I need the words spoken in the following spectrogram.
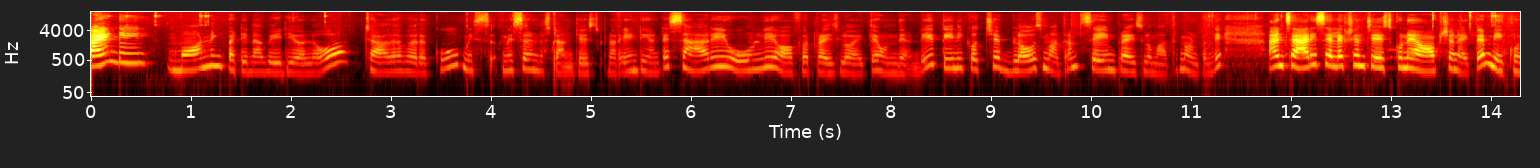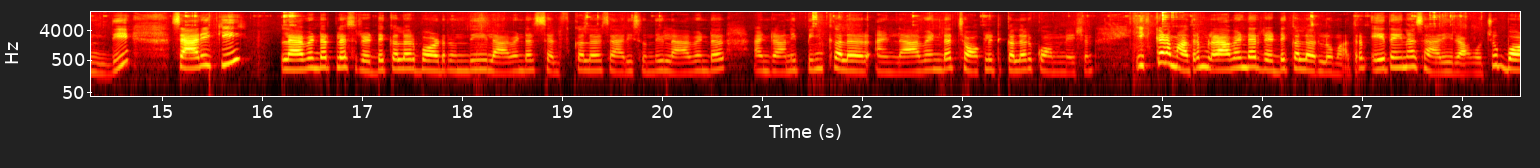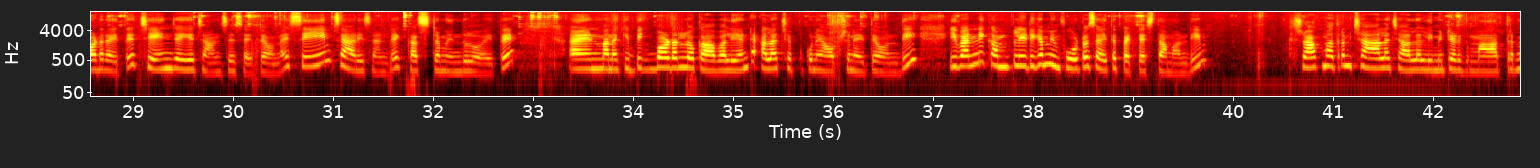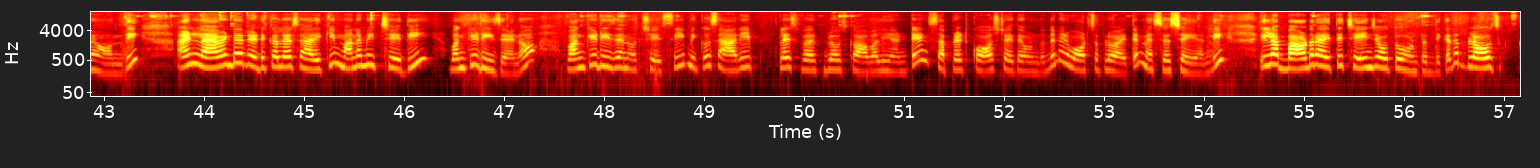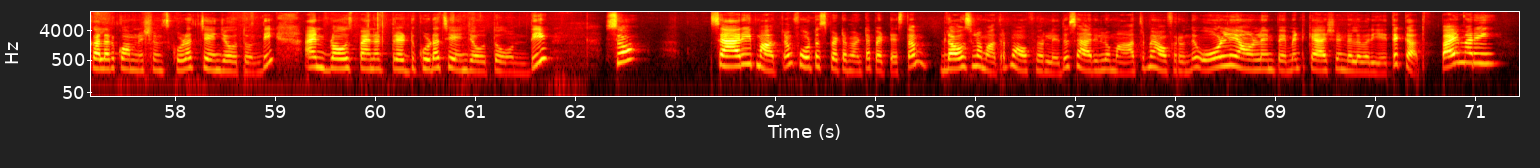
Hi అండి. Morning పెట్టిన వీడియోలో చాలా వరకు మిస్ మిస్అండర్స్టాండ్ చేసుకున్నారు. ఏంటి అంటే శారీ ఓన్లీ ఆఫర్ ప్రైస్లో అయితే ఉంది అండి. దీనికి వచ్చే బ్లౌజ్ మాత్రం సేమ్ ప్రైస్లో మాత్రమే ఉంటుంది. అండ్ శారీ సెలెక్షన్ చేసుకునే ఆప్షన్ అయితే మీకుంది. శారీకి lavender plus red colour border ఉంది లావెండర్ సెల్ఫ్ కలర్ శారీస్ ఉంది lavender and rani pink colour and lavender chocolate colour combination. ఇక్కడ మాత్రం లావెండర్ రెడ్ కలర్లో మాత్రం ఏదైనా శారీ రావచ్చు. బార్డర్ అయితే చేంజ్ అయ్యే ఛాన్సెస్ అయితే ఉన్నాయి. సేమ్ శారీస్ అంటే కష్టం ఇందులో అయితే. అండ్ మనకి బిగ్ బార్డర్లో కావాలి అంటే అలా చెప్పుకునే ఆప్షన్ అయితే ఉంది. ఇవన్నీ కంప్లీట్గా మేము ఫొటోస్ అయితే పెట్టేస్తామండి. స్టాక్ మాత్రం చాలా చాలా లిమిటెడ్ మాత్రమే ఉంది. అండ్ లావెండర్ రెడ్ కలర్ శారీకి మనం ఇచ్చేది వంకీ డిజైన్. వంకీ డిజైన్ వచ్చేసి మీకు శారీ ప్లస్ వర్క్ బ్లౌజ్ కావాలి అంటే సపరేట్ కాస్ట్ అయితే ఉంటుంది. మీరు వాట్సాప్లో అయితే మెసేజ్ చేయండి. ఇలా బార్డర్ అయితే చేంజ్ అవుతూ ఉంటుంది కదా బ్లౌజ్ కలర్ కాంబినేషన్స్ కూడా చేంజ్ అవుతుంది. అండ్ బ్లౌజ్ పైన థ్రెడ్ కూడా చేంజ్ అవుతూ ఉంది. సో శారీ మాత్రం ఫొటోస్ పెట్టమంటే పెట్టేస్తాం. బ్లౌజ్లో మాత్రం ఆఫర్ లేదు. శారీలో మాత్రమే ఆఫర్ ఉంది. Only online payment cash on delivery అయితే కాదు. బాయ్ మరి.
